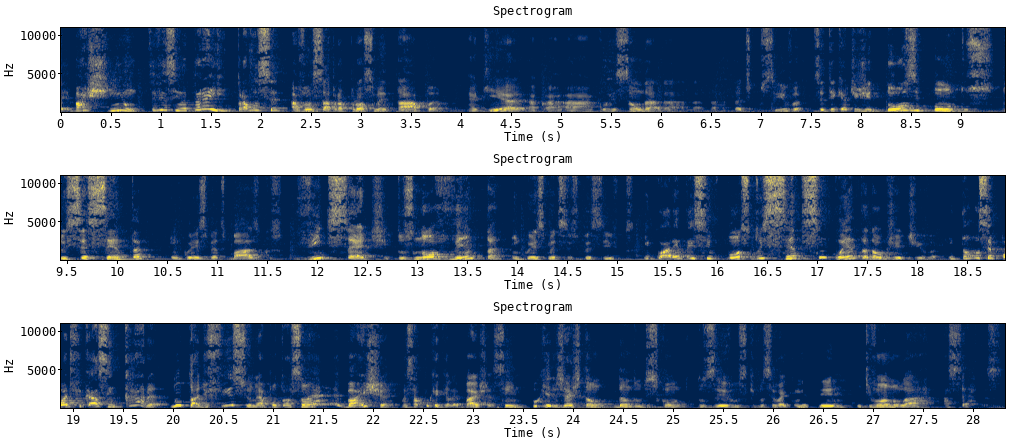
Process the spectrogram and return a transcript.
é baixinho. Você vê assim, mas peraí, para você avançar para a próxima etapa, né, que é a, a, a correção da, da, da, da, discursiva, você tem que atingir 12 pontos dos 60 em conhecimentos básicos, 27 dos 90 em conhecimentos específicos e 45 pontos dos 150 da objetiva. Então você pode ficar assim, cara, não tá difícil, né? A pontuação é, é baixa. Mas sabe por que ela é baixa assim? Porque eles já estão dando o desconto dos erros que você vai cometer e que vão anular as certas.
